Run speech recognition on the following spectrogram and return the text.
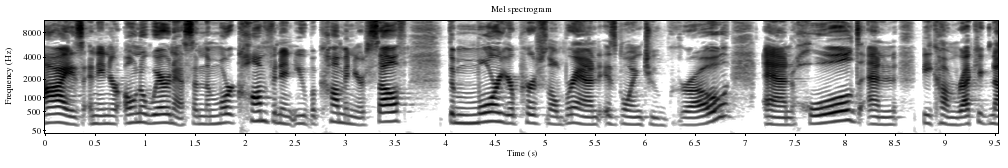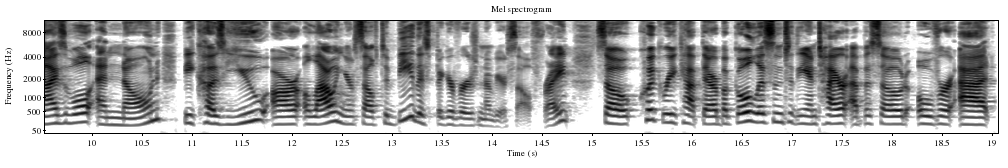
eyes and in your own awareness, and the more confident you become in yourself, the more your personal brand is going to grow and hold and become recognizable and known because you are allowing yourself to be this bigger version of yourself, right? So, quick recap there, but go listen to the entire episode over at,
